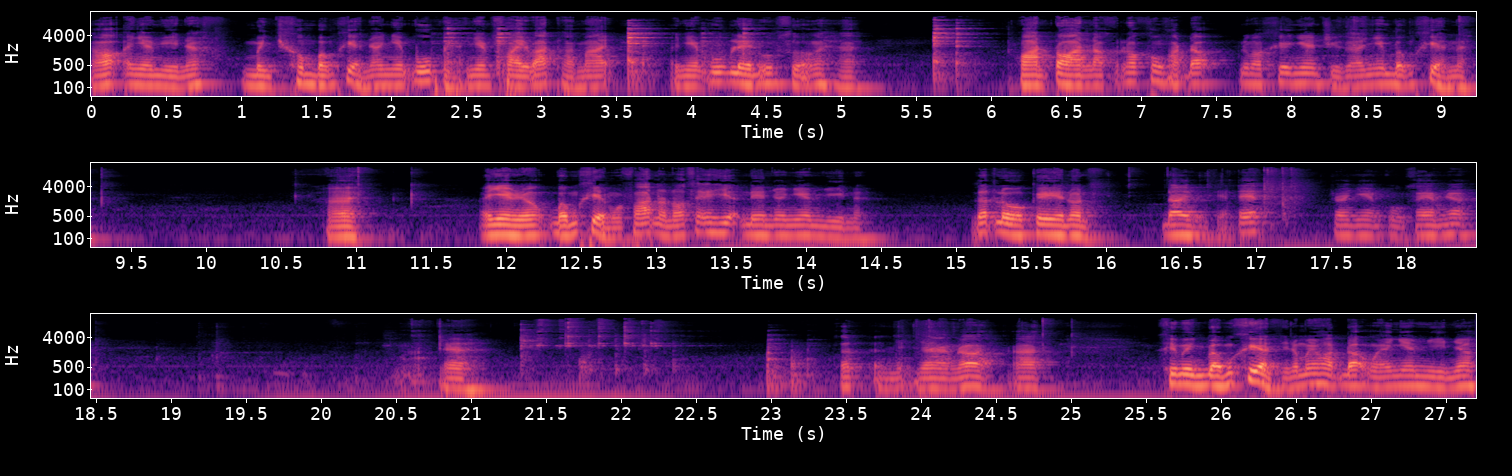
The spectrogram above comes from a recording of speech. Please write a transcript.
Đó anh em nhìn nhá. Mình không bấm khiển anh em úp này anh em xoay bát thoải mái. Anh em úp lên úp xuống này, hoàn toàn là nó không hoạt động. Nhưng mà khi anh em chỉ cần anh em bấm khiển này. Đây. anh em bấm khiển một phát là nó sẽ hiện lên cho anh em nhìn này. Rất là ok luôn. Đây mình sẽ test cho anh em cùng xem nhá. Nè rất là nhẹ nhàng thôi. À. khi mình bấm khiển thì nó mới hoạt động này, anh em nhìn nhá.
